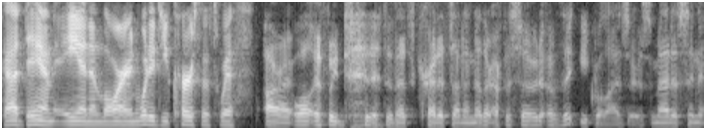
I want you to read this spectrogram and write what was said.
God damn, Ian and Lauren, what did you curse us with? All right, well, if we did it, then that's credits on another episode of The Sequelizers. Madison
